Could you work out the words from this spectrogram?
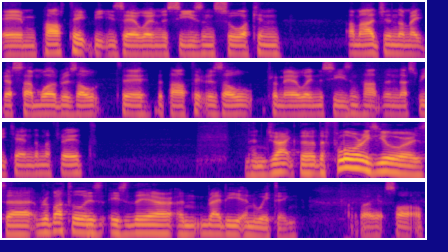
Um, Partick beat us earlier in the season, so I can imagine there might be a similar result to the Partick result from early in the season happening this weekend, I'm afraid. And Jack, the, the floor is yours. Uh, rebuttal is, is there and ready and waiting. I'm going to get slaughtered.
